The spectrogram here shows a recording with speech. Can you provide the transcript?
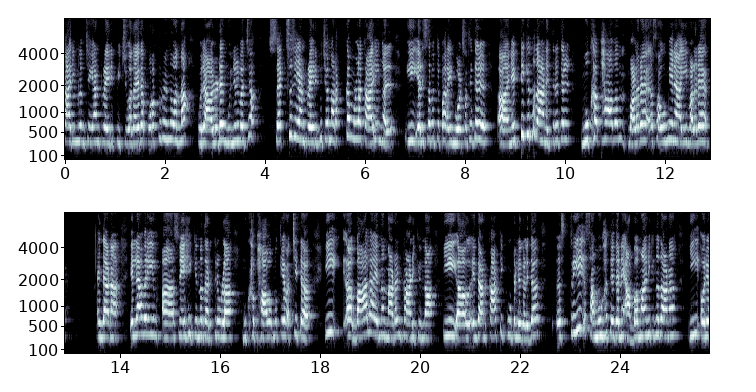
കാര്യങ്ങളും ചെയ്യാൻ പ്രേരിപ്പിച്ചു. അതായത് പുറത്തു നിന്ന് വന്ന ഒരാളുടെ മുന്നിൽ വെച്ച സെക്സ് ചെയ്യാൻ പ്രേരിപ്പിച്ചു എന്നടക്കമുള്ള കാര്യങ്ങൾ ഈ എലിസബത്ത് പറയുമ്പോൾ സത്യത്തിൽ ഞെട്ടിക്കുന്നതാണ്. ഇത്തരത്തിൽ മുഖഭാവം വളരെ സൗമ്യനായി വളരെ എന്താണ് എല്ലാവരെയും സ്നേഹിക്കുന്ന തരത്തിലുള്ള മുഖഭാവമൊക്കെ വച്ചിട്ട് ഈ ബാല എന്ന നടൻ കാണിക്കുന്ന ഈ എന്താണ് കാട്ടിക്കൂട്ടലുകൾ. ഇത് സ്ത്രീ സമൂഹത്തെ തന്നെ അപമാനിക്കുന്നതാണ് ഈ ഒരു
